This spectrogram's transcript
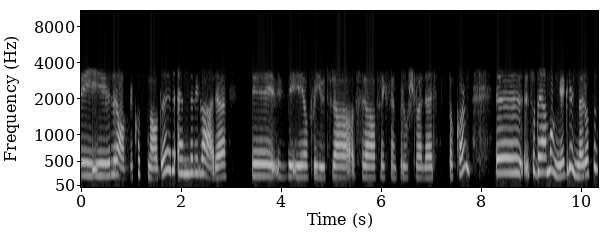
i lavere kostnader enn det vil være eh, ved å fly ut fra, fra f.eks. Oslo eller Stockholm. Eh, så det er mange grunner. Og så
